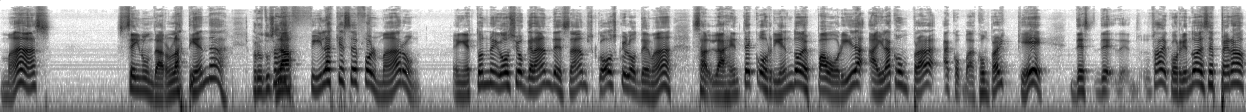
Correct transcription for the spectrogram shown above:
Más, se inundaron las tiendas. Pero tú sabes... Las filas que se formaron en estos negocios grandes, Sam's, Costco y los demás. La gente corriendo despavorida a ir a comprar. ¿A, co- a comprar qué? ¿Sabes? Corriendo desesperado.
